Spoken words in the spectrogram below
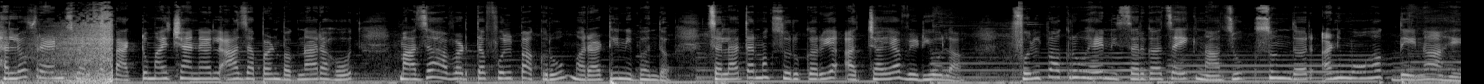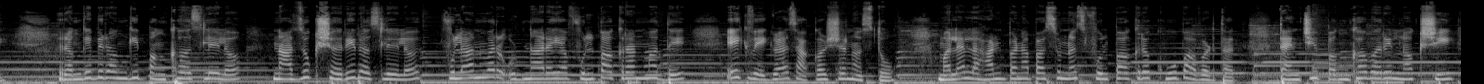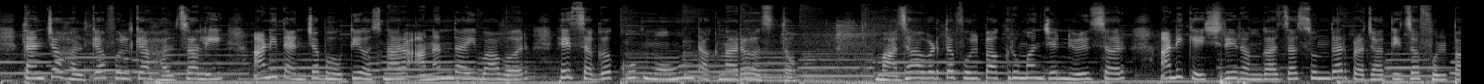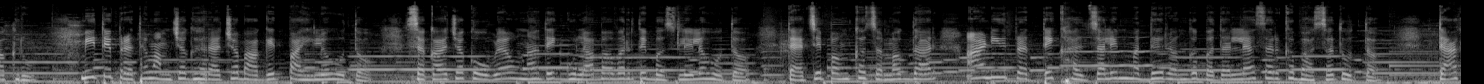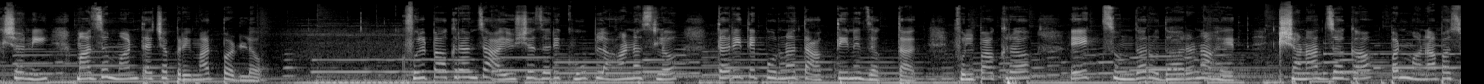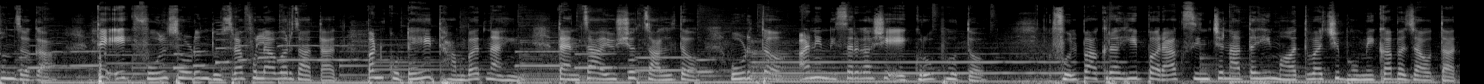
Hello friends welcome back to my channel आज आपण बघणार आहोत माझं आवडतं फुलपाखरू मराठी निबंध. चला तर मग सुरू करूया आजच्या या व्हिडिओला. फुलपाखरू हे निसर्गाचं एक नाजूक सुंदर आणि मोहक देणं आहे. रंगीबिरंगी पंख असलेलं नाजूक शरीर असलेलं फुलांवर उडणाऱ्या या फुलपाखरांमध्ये एक वेगळाच आकर्षण असतो. मला लहानपणापासूनच फुलपाखरं खूप आवडतात. त्यांची पंखावरील नक्षी त्यांच्या हलक्या फुलक्या हालचाली आणि त्यांच्या भोवती असणारा आनंददायी वावर हे सगळं खूप मोहून टाकणारं असतं. माझं आवडतं फुलपाखरू म्हणजे निळसर आणि केशरी रंगाचा सुंदर प्रजातीचं फुलपाखरू. मी ते प्रथम आमच्या घराच्या बागेत पाहिलं होतं. सकाळच्या कोवळ्या उन्हात एक गुलाबावर ते बसलेलं होतं. त्याचे पंख चमकदार आणि प्रत्येक हालचालींमध्ये रंग बदलल्यासारखं भासत होतं. त्या क्षणी माझं मन त्याच्या प्रेमात पडलं. फुलपाखरांचं आयुष्य जरी खूप लहान असलं तरी ते पूर्ण ताकदीने जगतात. फुलपाखरं एक सुंदर उदाहरण आहेत. क्षणात जगा पण मनापासून जगा. ते एक फूल सोडून दुसऱ्या फुलावर जातात पण कुठेही थांबत नाही. त्यांचं आयुष्य चालतं उडतं आणि निसर्गाशी एकरूप होतं. फुलपाखरं ही पराग सिंचनातही महत्त्वाची भूमिका बजावतात.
